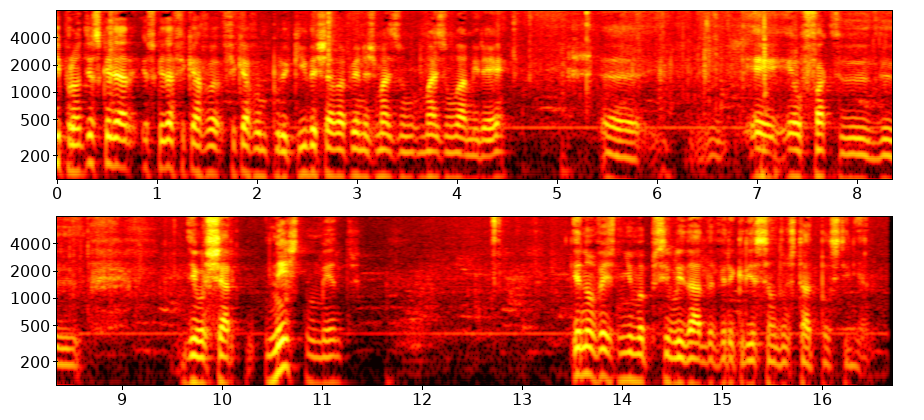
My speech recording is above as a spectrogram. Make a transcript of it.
e pronto, eu se calhar, eu se calhar ficava, ficava-me por aqui, deixava apenas mais um, mais um lamiré. Uh, é, é, o facto de, de, de eu achar que neste momento eu não vejo nenhuma possibilidade de haver a criação de um Estado palestiniano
